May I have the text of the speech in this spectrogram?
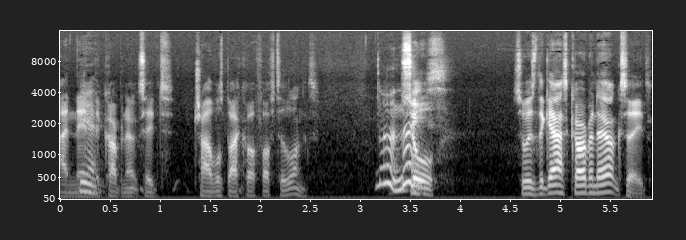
and then Yeah. the carbon dioxide travels back off off to the lungs. No, nice. So, So is the gas carbon dioxide?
